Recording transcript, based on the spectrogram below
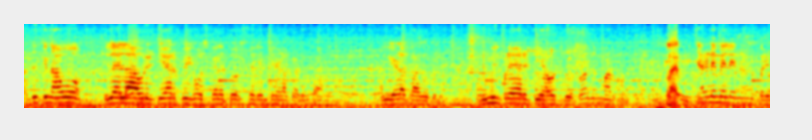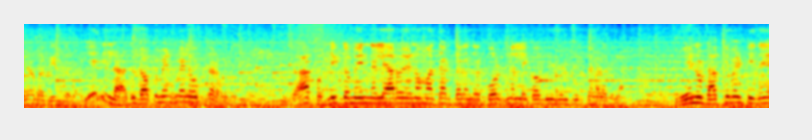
ಅದಕ್ಕೆ ನಾವು ಇಲ್ಲ ಇಲ್ಲ ಅವ್ರಿಗೆ ಟಿ ಆರ್ ಪಿಗೋಸ್ಕರ ತೋರಿಸ್ತಾರೆ ಅಂತ ಹೇಳೋಕ್ಕಾಗುತ್ತೆ? ಹಂಗೆ ಹೇಳೋಕ್ಕಾಗೋದಿಲ್ಲ. ನಿಮಗೆ ಪ್ರಯಾರಿಟಿ ಯಾವ್ದು ಬೇಕೋ ಅದನ್ನು ಮಾಡ್ಕೊತೀವಿ. ವಿಚಾರಣೆ ಮೇಲೆ ಏನಾದರೂ ಪರಿಣಾಮ ಬೀಳ್ತದೆ ಏನಿಲ್ಲ ಅದು ಡಾಕ್ಯುಮೆಂಟ್ ಮೇಲೆ ಹೋಗ್ತಾರೆ ಅವರು ಈಗ ಪಬ್ಲಿಕ್ ಡೊಮೈನ್ನಲ್ಲಿ ಯಾರೋ ಏನೋ ಮಾತಾಡ್ತಾರೆ ಅಂದರೆ ಕೋರ್ಟ್ನಲ್ಲಿ ಕಾಗ್ನಿಸೆನ್ಸ್ ತಗೊಳ್ಳೋದಿಲ್ಲ ಏನು ಡಾಕ್ಯುಮೆಂಟ್ ಇದೆ,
